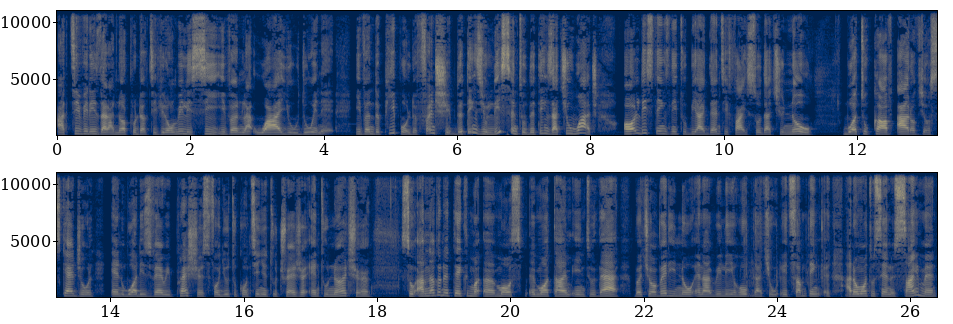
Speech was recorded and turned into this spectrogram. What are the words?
activities that are not productive. You don't really see even like why you're doing it. Even the people, the friendship, the things you listen to, the things that you watch, all these things need to be identified so that you know what to carve out of your schedule and what is very precious for you to continue to treasure and to nurture. So I'm not going to take uh, more uh, more time into that, but you already know, and I really hope that you. It's something I don't want to say an assignment,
